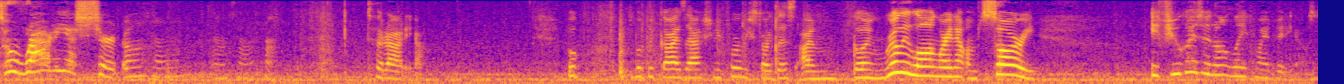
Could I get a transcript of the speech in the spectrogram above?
Terraria shirt. Uh -huh. Terraria. But, but, but guys, actually, before we start this, I'm going really long right now. I'm sorry. If you guys do not like my videos,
